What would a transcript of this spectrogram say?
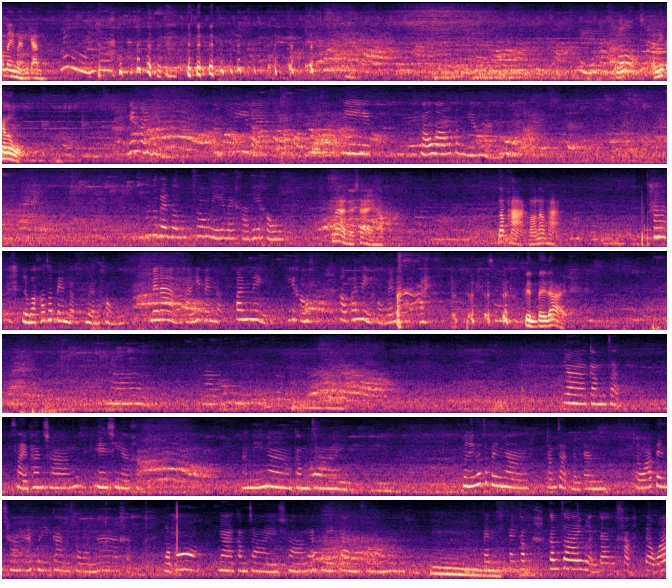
ทำไมเหมือนกัน ไม่เหมือนค่ะสีค่ะกระโหลกช้างอันนี้กระโหลกไม่เคยเห็นคือเขามีแบบมีเว้าเว้าๆตรงเนี้ยเหมือนน่าจะเป็นตรงช่วงนี้ไหมคะที่เขาน่าจะใช่ครับ หน้าผากเนาะหน้าผากถ้า หรือว่าเขาจะเป็นแบบเหมือนของแม่นาคนะคะที่เป็นแบบปั้นเหน่งที่เขาเอาปั้นเหน่งของแม่นาคไปใช่ค่ะเป็นไปได้ งานงานก็มีไม่ถึงกันยากำจัดสายพันธุ์ช้างเอเชียค่ะ อันนี้งากำจายตัวนี้ก็จะเป็นงากำจัดเหมือนกัน แต่ว่าเป็นช้างแอฟริกันสวานนาค่ะ แล้วก็งากำจายช้างแอฟริกันสวานนาค่ะอืมเป็นเป็นกำกำจายเหมือนกันค่ะ แต่ว่า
